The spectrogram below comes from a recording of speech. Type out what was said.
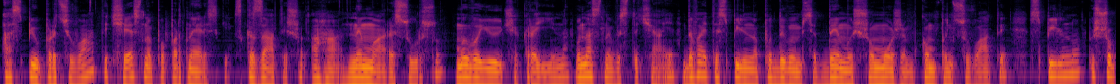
а співпрацювати чесно по-партнерськи, сказати, що ага, нема ресурсу, ми воююча країна, у нас не вистачає. Давайте спільно подивимося, де ми що можемо компенсувати спільно, щоб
